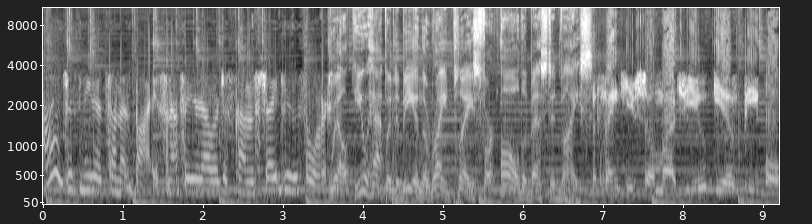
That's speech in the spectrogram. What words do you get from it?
I just needed some advice, and I figured I would just come straight to the source. Well, you happen to be in the right place for all the best advice. Thank you so much. You give people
